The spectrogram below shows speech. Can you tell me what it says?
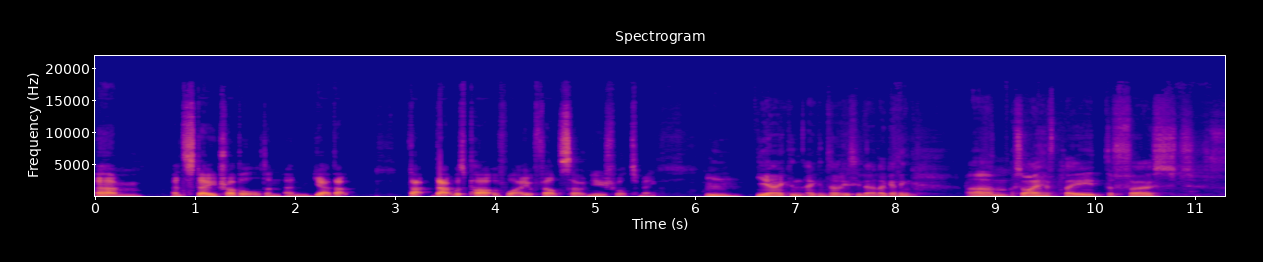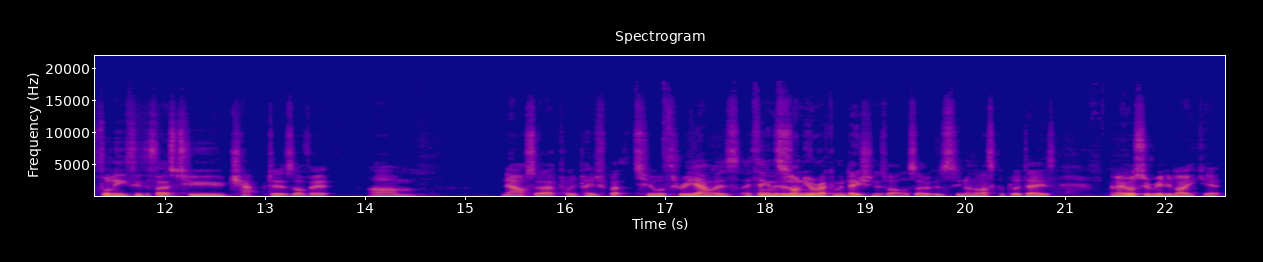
um, and stay troubled. And, and yeah, that that that was part of why it felt so unusual to me. Mm. Yeah, I can I can totally see that. Like I think um, so. I have played the first fully through the first two chapters of it. Um, now, so I probably played for about two or three hours, I think. And this is on your recommendation as well, so it was you know in the last couple of days, and I also really like it.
